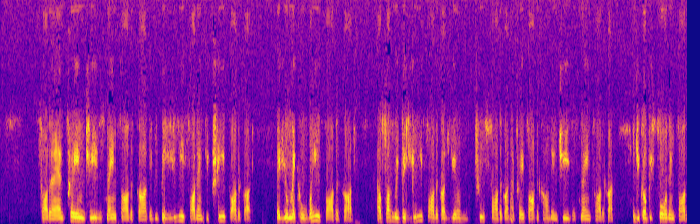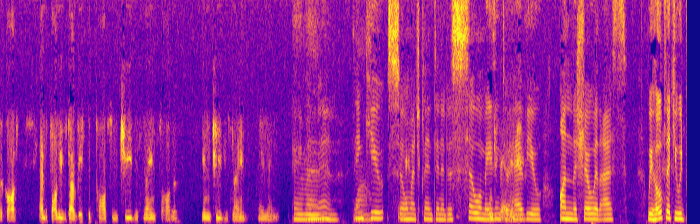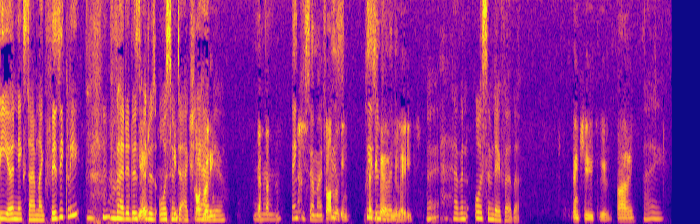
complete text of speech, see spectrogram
Father, and pray in Jesus' name, Father God, that we believe, Father, and decree, Father God, that you'll make a way, Father God. Oh, Father, we believe, Father God, you're the truth, Father God. I pray, Father God, in Jesus' name, Father God, that you go before them, Father God. And, Father, you've directed paths in Jesus' name, Father. In Jesus' name, amen. Amen. Amen. Thank Wow. you so much, Clinton. It was so amazing to having me. have you on the show with us. We hope that you would be here next time, like physically, but it was Yeah. it was awesome to actually God have willing. you. Amen. Thank you so much. God please, willing. please Thank enjoy having me, the ladies. Uh, Have an awesome day further. Thank you, too. Bye. Bye.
